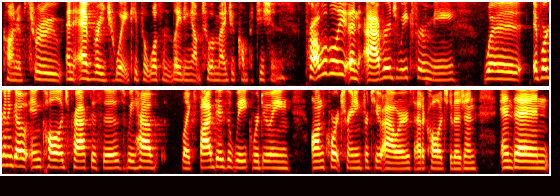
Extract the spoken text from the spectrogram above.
kind of through an average week if it wasn't leading up to a major competition? Probably an average week for me would, if we're going to go in college practices, we have like five days a week, we're doing on court training for two hours at a college division. And then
